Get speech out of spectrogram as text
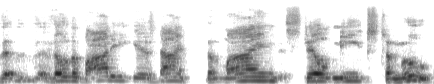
the, the, though the body is dying, the mind still needs to move.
